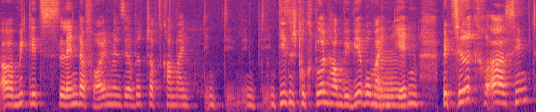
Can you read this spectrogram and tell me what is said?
äh, Mitgliedsländer freuen, wenn sie eine Wirtschaftskammer in, in, in, in, diesen Strukturen haben wie wir, wo wir mhm. in jedem Bezirk äh, sind,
